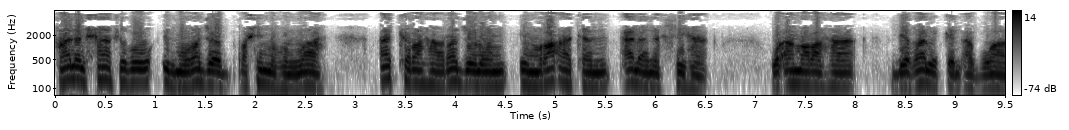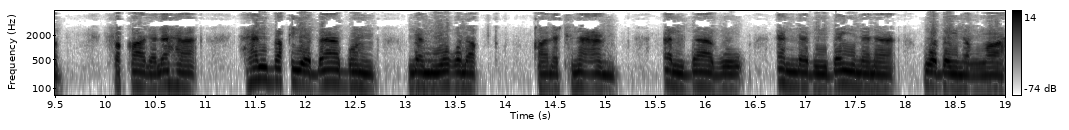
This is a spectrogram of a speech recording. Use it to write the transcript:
قال الحافظ ابن رجب رحمه الله أكره رجل امرأة على نفسها وأمرها بغلق الأبواب. فقال لها هل بقي باب لم يغلق؟ قالت نعم الباب الذي بيننا وبين الله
